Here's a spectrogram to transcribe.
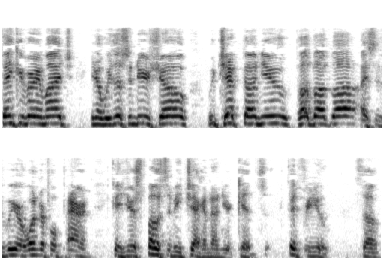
Thank you very much. You know, we listened to your show. We checked on you. Blah blah blah. I said, we are a wonderful parent because you're supposed to be checking on your kids. Good for you. So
